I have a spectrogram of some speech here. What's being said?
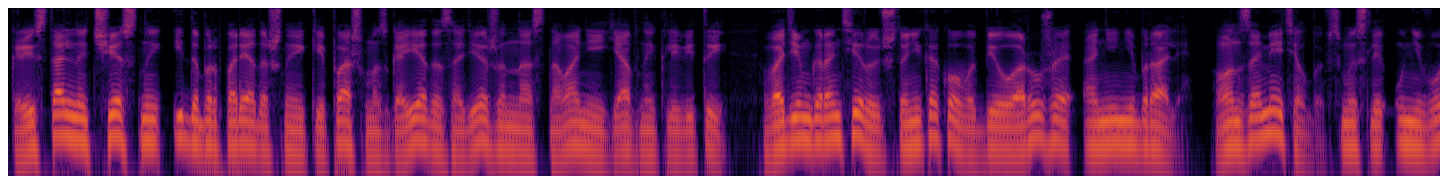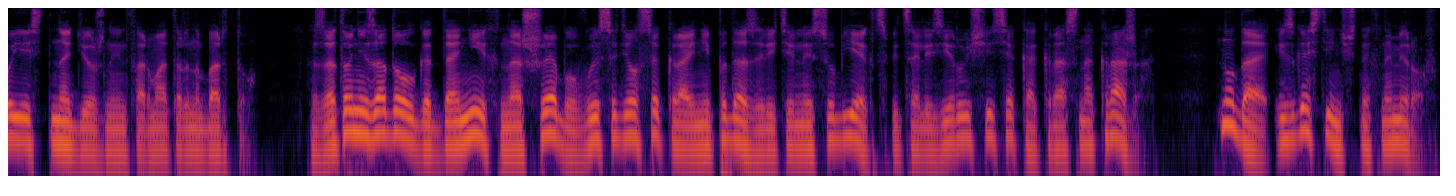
Кристально честный и добропорядочный экипаж мозгоеда задержан на основании явной клеветы. Вадим гарантирует, что никакого биооружия они не брали. Он заметил бы, в смысле, у него есть надежный информатор на борту. Зато незадолго до них на Шебу высадился крайне подозрительный субъект, специализирующийся как раз на кражах. Ну да, из гостиничных номеров.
